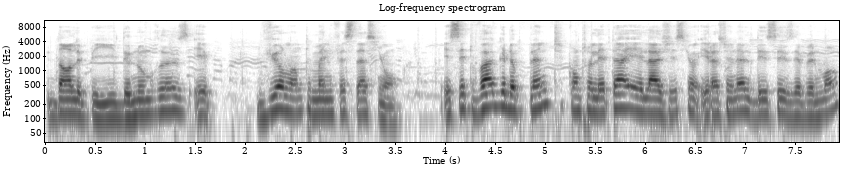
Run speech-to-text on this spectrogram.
dans le pays de nombreuses et violentes manifestations. Et cette vague de plaintes contre l'État et la gestion irrationnelle de ces événements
